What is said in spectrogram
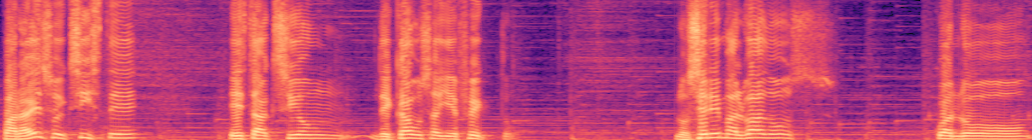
Para eso existe esta acción de causa y efecto. Los seres malvados, cuando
